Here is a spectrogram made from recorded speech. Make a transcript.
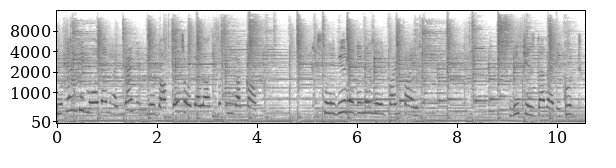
You can see more than 100 reviews of this hotel on booking.com. Its review rating is 8.5 which is the very good.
